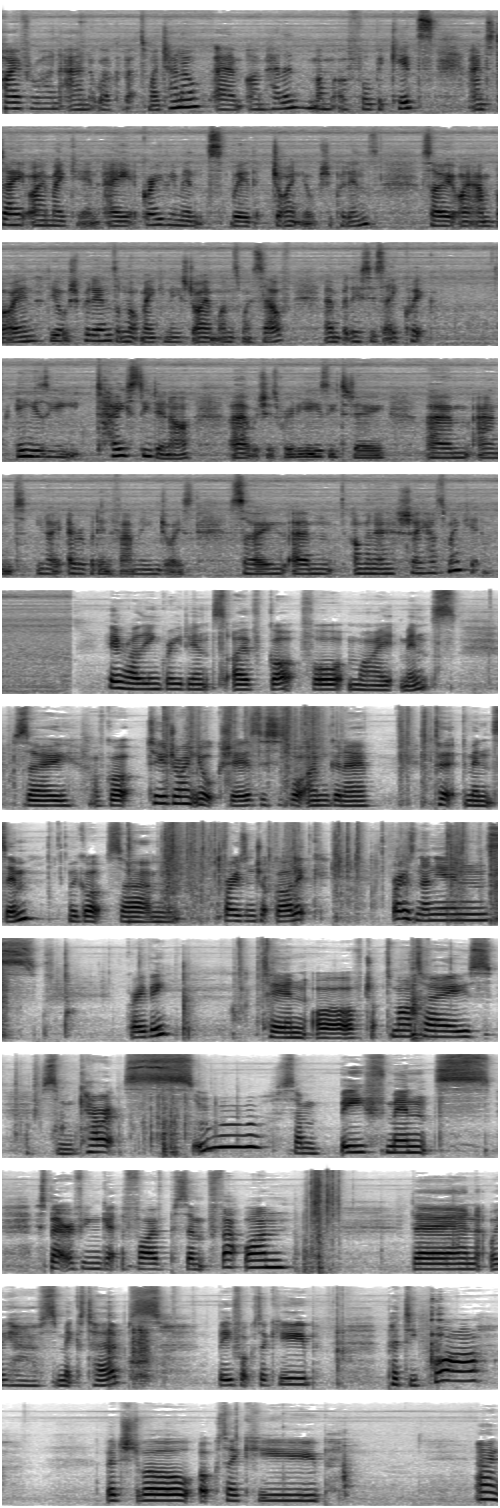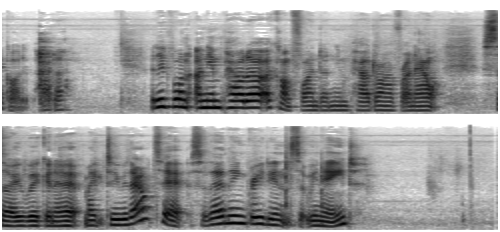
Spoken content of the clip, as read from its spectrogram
Hi everyone and welcome back to my channel. Um, I'm Helen, mum of four big kids and today I'm making a gravy mince with giant Yorkshire puddings. So I am buying the Yorkshire puddings, I'm not making these giant ones myself um, but this is a quick easy tasty dinner uh, which is really easy to do um, and you know everybody in the family enjoys. So um, I'm going to show you how to make it. Here are the ingredients I've got for my mince. So I've got two giant Yorkshires. This is what I'm going to put the mince in. We've got some frozen chopped garlic, frozen onions, gravy, tin of chopped tomatoes, some carrots, ooh, some beef mince. It's better if you can get the 5% fat one. Then we have some mixed herbs, beef oxo cube, petit pois, vegetable, oxo cube, and garlic powder. I did want onion powder, I can't find onion powder, I've run out. So we're going to make do without it. So they're the ingredients that we need.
